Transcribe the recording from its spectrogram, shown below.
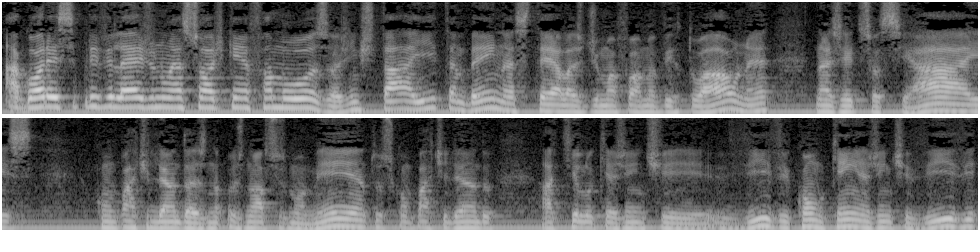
Agora, esse privilégio não é só de quem é famoso. A gente está aí também nas telas de uma forma virtual, né? Nas redes sociais, compartilhando as, os nossos momentos, compartilhando aquilo que a gente vive, com quem a gente vive.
